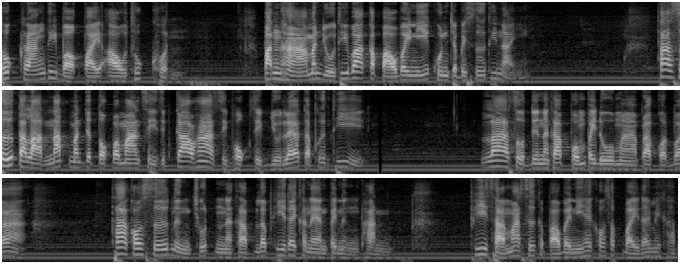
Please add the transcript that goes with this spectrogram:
ทุกครั้งที่บอกไปเอาทุกคน ปัญหามันอยู่ที่ว่ากระเป๋าใบนี้คุณจะไปซื้อที่ไหน ถ้าซื้อตลาดนัดมันจะตกประมาณ 49 50 60 อยู่แล้วแต่พื้นที่ ล่าสุดเนี่ยนะครับ ผมไปดูมาปรากฏว่า ถ้าเขาซื้อหนึ่งชุดนะครับ แล้วพี่ได้คะแนนไปหนึ่งพันพี่สามารถซื้อกระเป๋าใบนี้ให้เขาสักใบได้ไหมครับ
